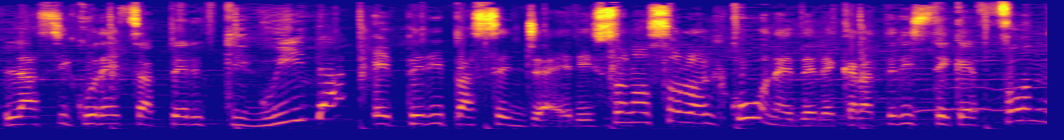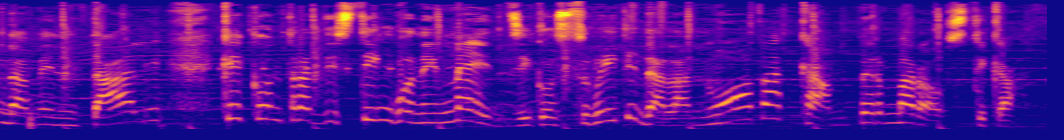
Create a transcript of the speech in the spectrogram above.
la sicurezza per chi guida e per i passeggeri. Sono solo alcune delle caratteristiche fondamentali che contraddistinguono i mezzi costruiti dalla nuova camper marostica.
